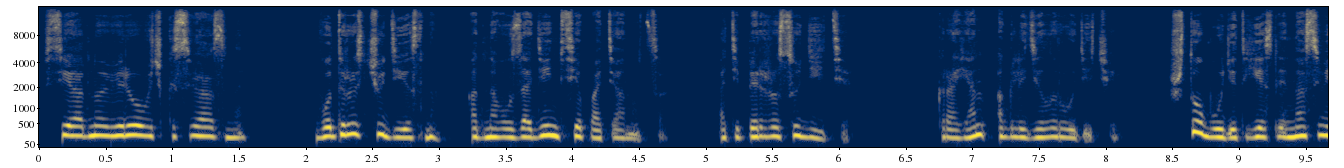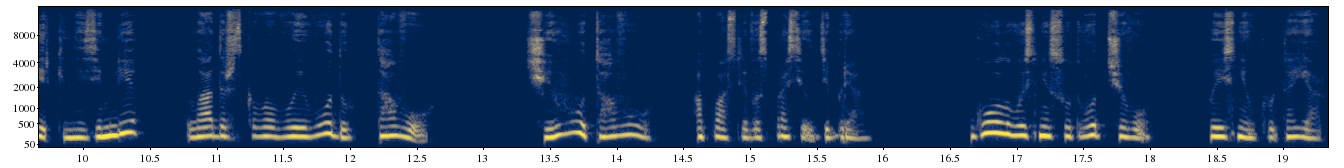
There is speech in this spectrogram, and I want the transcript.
Все одной веревочкой связаны. Вот и расчудесно. Одного за день все потянутся. А теперь рассудите. Краян оглядел родичей. Что будет, если на Свиркиной земле ладожского воеводу того? Чего того? Опасливо спросил Дебрян. Голову снесут, вот чего, пояснил Крутояр.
